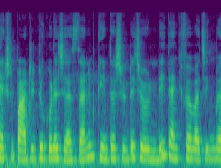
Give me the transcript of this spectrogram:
నెక్స్ట్ పార్ట్ టూ కూడా చేస్తాను. మీకు ఇంట్రెస్ట్ ఉంటే చూడండి. Thank you for watching bye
